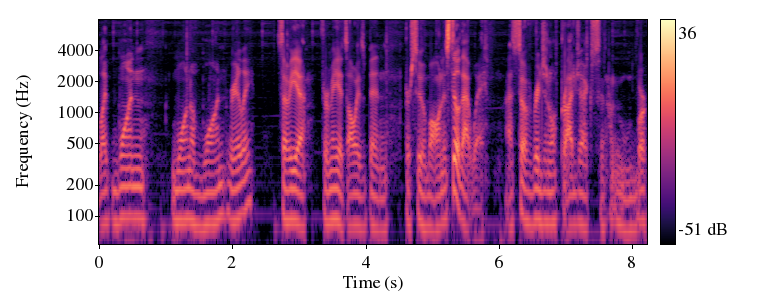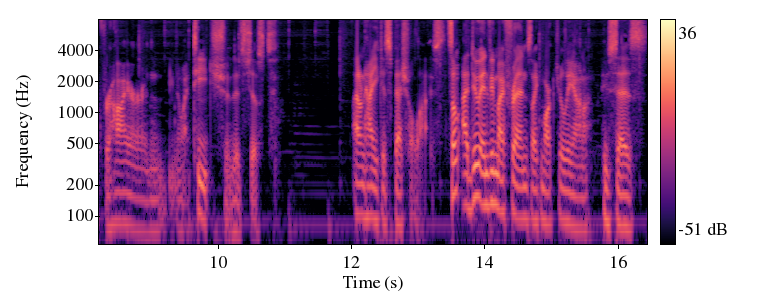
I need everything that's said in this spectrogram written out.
like one one of one, really. So yeah, for me, it's always been pursuable, and it's still that way. I still have original projects and I work for hire and you know I teach and it's just I don't know how you could specialize. So I do envy my friends like Mark Guiliana who says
